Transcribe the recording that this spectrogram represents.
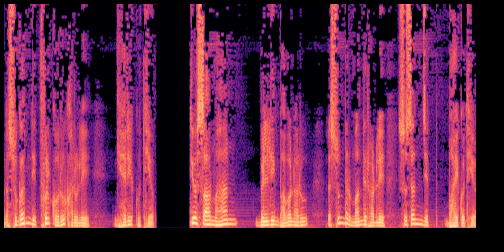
र सुगन्धित फूलको रूखहरूले घेरेको थियो। त्यो सहर महान बिल्डिङ भवनहरू र सुन्दर मन्दिरहरूले सुसञ्जित भएको थियो।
